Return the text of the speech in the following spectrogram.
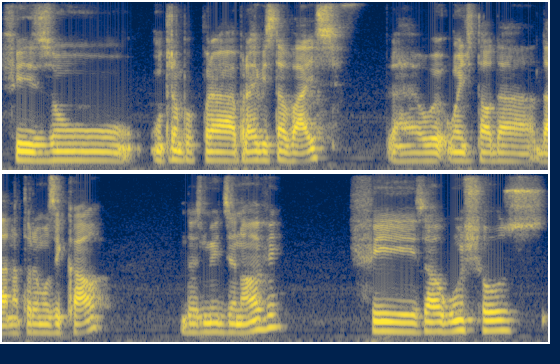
Fiz um, um trampo para a revista Vice, é, o, o edital da, da Natura Musical, em 2019. Fiz alguns shows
